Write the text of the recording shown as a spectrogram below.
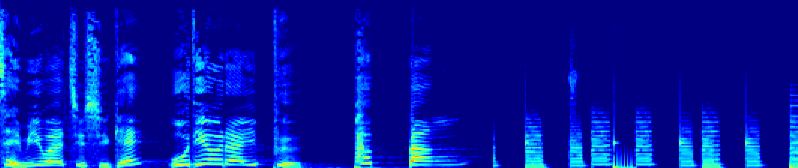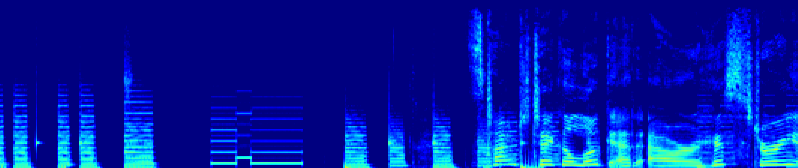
재미와 지식의 오디오 라이프 팟빵 It's time to take a look at our history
